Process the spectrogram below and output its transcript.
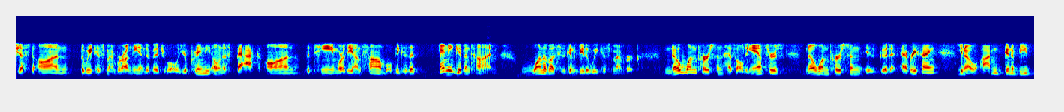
just on the weakest member, on the individual. You're putting the onus back on the team or the ensemble because at any given time, one of us is going to be the weakest member. No one person has all the answers. No one person is good at everything. You know, I'm going to be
